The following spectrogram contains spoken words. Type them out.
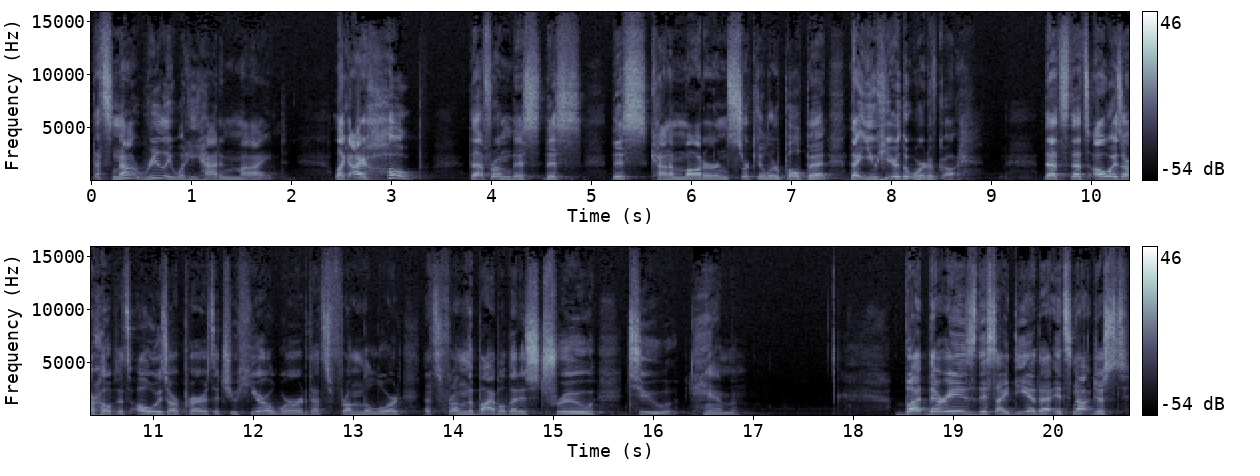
that's not really what he had in mind. Like, I hope that from this, this, this kind of modern circular pulpit that you hear the word of God that's, that's always our hope. That's always our prayer is that you hear a word that's from the Lord, that's from the Bible, that is true to Him. But there is this idea that it's not just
